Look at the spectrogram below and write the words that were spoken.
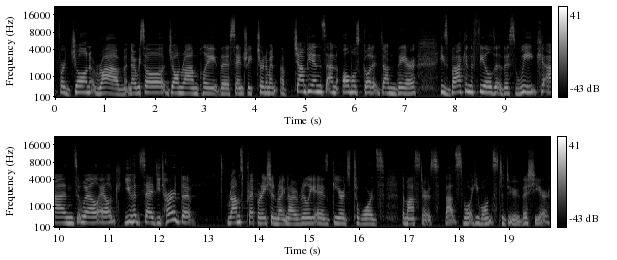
for Jon Rahm. Now, we saw Jon Rahm play the Sentry Tournament of Champions and almost got it done there. He's back in the field this week. And, well, Elk, you had said you'd heard that Rahm's preparation right now really is geared towards the Masters. That's what he wants to do this year.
